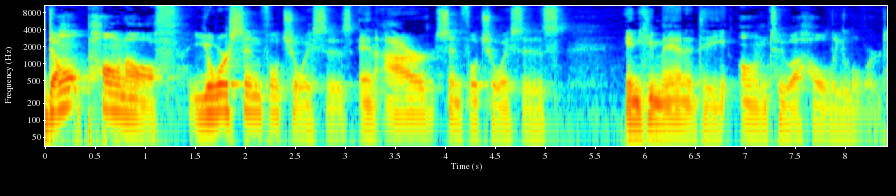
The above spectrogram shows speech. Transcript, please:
don't pawn off your sinful choices and our sinful choices in humanity onto a holy Lord.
